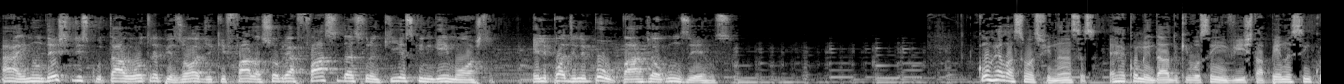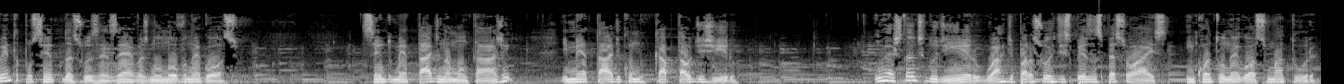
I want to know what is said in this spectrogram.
Ah, e não deixe de escutar o outro episódio que fala sobre a face das franquias que ninguém mostra. Ele pode lhe poupar de alguns erros. Com relação às finanças, é recomendado que você invista apenas 50% das suas reservas no novo negócio, sendo metade na montagem e metade como capital de giro. O restante do dinheiro guarde para suas despesas pessoais, enquanto o negócio matura.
